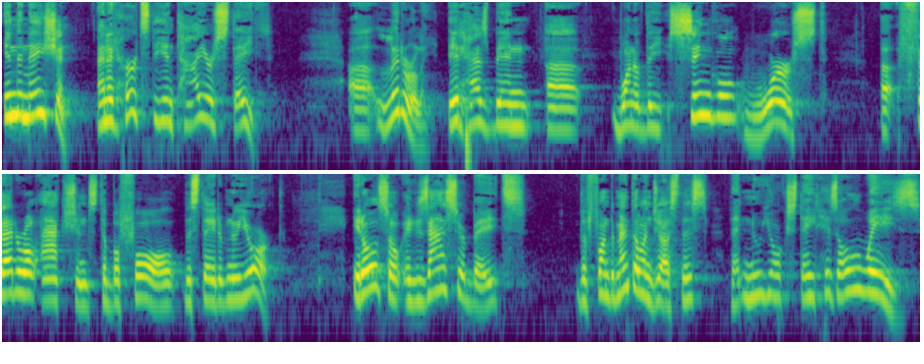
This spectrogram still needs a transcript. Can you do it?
in the nation and it hurts the entire state. Uh, literally, it has been uh, one of the single worst uh, federal actions to befall the state of New York. It also exacerbates the fundamental injustice that New York State has always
